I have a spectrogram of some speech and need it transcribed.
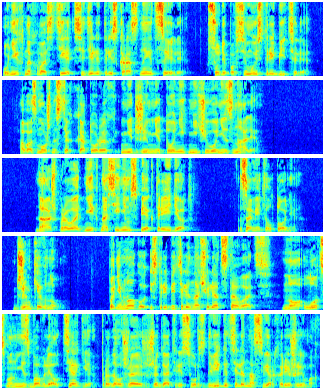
У них на хвосте сидели три скоростные цели, судя по всему, истребители – о возможностях которых ни Джим, ни Тони ничего не знали. «Наш проводник на синем спектре идет», – заметил Тони. Джим кивнул. Понемногу истребители начали отставать, но лоцман не сбавлял тяги, продолжая сжигать ресурс двигателя на сверхрежимах.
